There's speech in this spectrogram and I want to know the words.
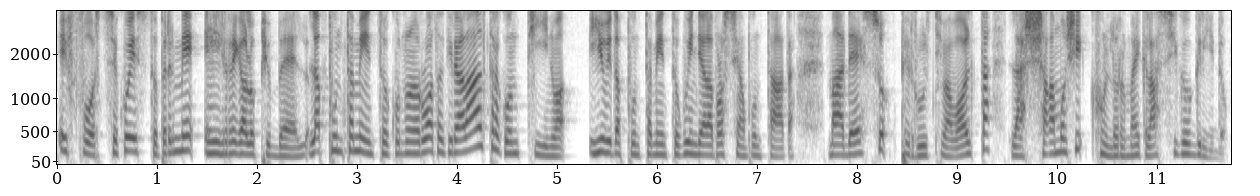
e forse questo per me è il regalo più bello. L'appuntamento con una ruota tira l'altra continua io vi do appuntamento quindi alla prossima puntata, ma adesso, per l'ultima volta, lasciamoci con l'ormai classico grido.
